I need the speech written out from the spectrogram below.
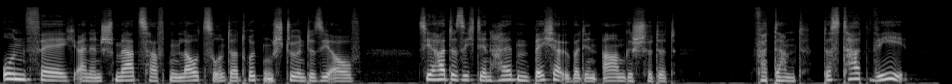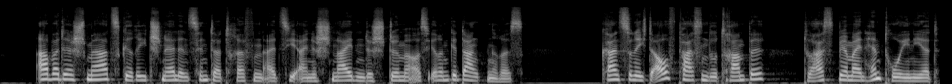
Unfähig, einen schmerzhaften Laut zu unterdrücken, stöhnte sie auf. Sie hatte sich den halben Becher über den Arm geschüttet. Verdammt, das tat weh. Aber der Schmerz geriet schnell ins Hintertreffen, als sie eine schneidende Stimme aus ihren Gedanken riss. Kannst du nicht aufpassen, du Trampel? Du hast mir mein Hemd ruiniert.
